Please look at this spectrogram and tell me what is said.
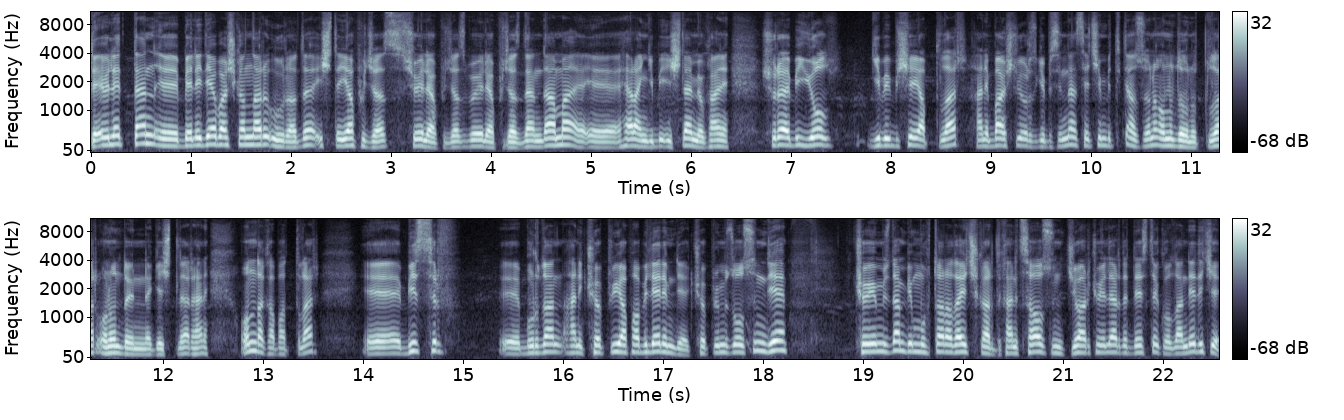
Devletten e, belediye başkanları uğradı. İşte yapacağız, şöyle yapacağız, böyle yapacağız dendi ama e, herhangi bir işlem yok. Hani şuraya bir yol gibi bir şey yaptılar. Hani başlıyoruz gibisinden seçim bittikten sonra onu da unuttular. Onun da önüne geçtiler. Hani onu da kapattılar. E, biz sırf e, buradan hani köprü yapabilelim diye, köprümüz olsun diye köyümüzden bir muhtar adayı çıkardık. Hani sağ olsun civar köyler de destek oldu. Hani dedi ki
